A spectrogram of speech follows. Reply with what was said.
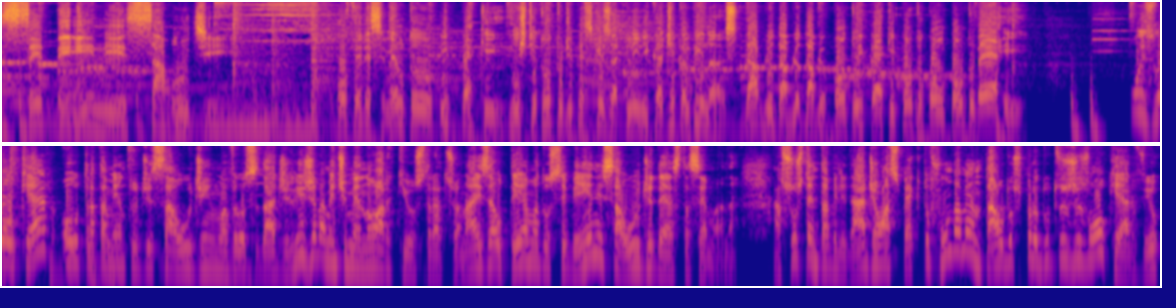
CBN Saúde. Oferecimento IPEC, Instituto de Pesquisa Clínica de Campinas, www.ipec.com.br. O Slow Care, ou tratamento de saúde em uma velocidade ligeiramente menor que os tradicionais, é o tema do CBN Saúde desta semana. A sustentabilidade é um aspecto fundamental dos produtos de Slow Care, viu?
